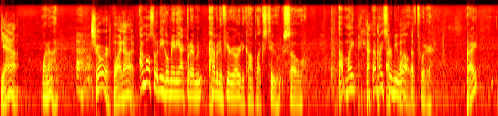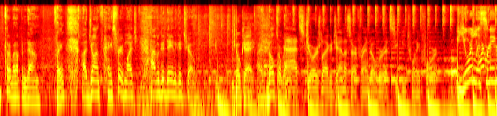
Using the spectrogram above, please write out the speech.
Yeah. Why not? Sure, why not? I'm also an egomaniac, but I have an inferiority complex too. So that might that might serve me well with Twitter, right? Kind of an up and down thing. Uh, John, thanks very much. Have a good day and a good show. Okay. Belts over. That's George Lagogianes, our friend over at CP24. You're listening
